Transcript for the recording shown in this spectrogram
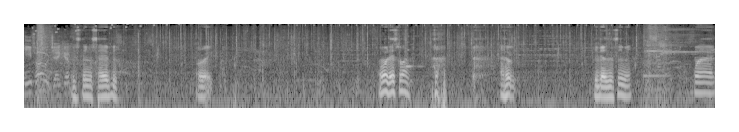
heave ho, Jacob. This thing is heavy. Alright. Oh, this one. I hope he doesn't see me. What?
